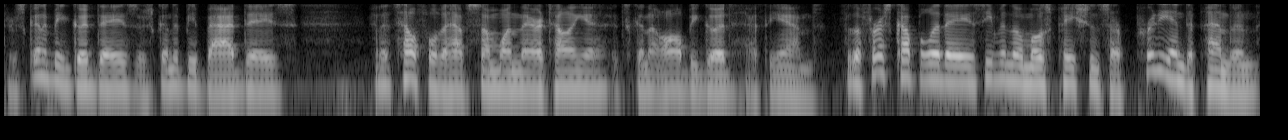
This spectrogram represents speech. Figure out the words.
There's going to be good days, there's going to be bad days, and it's helpful to have someone there telling you it's going to all be good at the end. For the first couple of days, even though most patients are pretty independent,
